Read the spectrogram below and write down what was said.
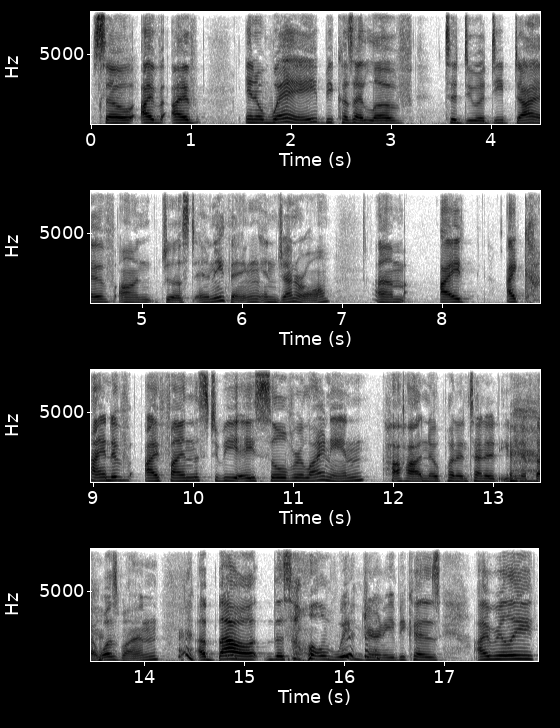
So I've I've in a way because I love to do a deep dive on just anything in general. Um, I I kind of I find this to be a silver lining, haha, no pun intended, even if that was one, about this whole wig journey because I really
